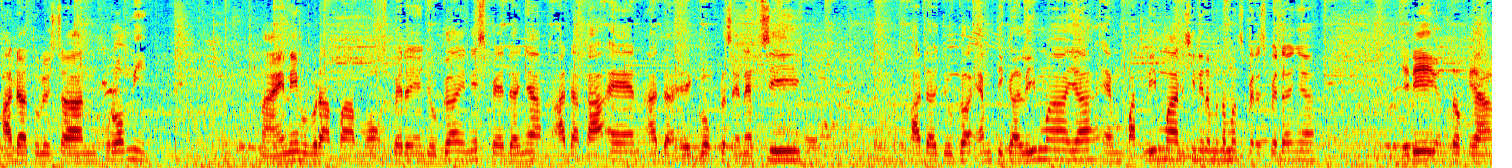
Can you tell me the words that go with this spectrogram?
Ada tulisan Kuromi. Nah ini beberapa mau sepedanya juga. Ini sepedanya ada KN ada Ego plus NFC ada juga M35 ya. M45 di sini teman-teman sepeda-sepedanya. Jadi untuk yang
